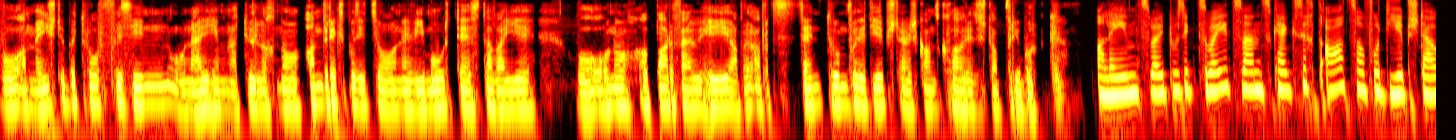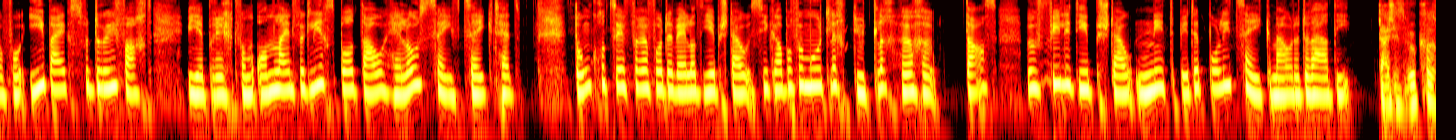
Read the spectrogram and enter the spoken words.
die am meisten betroffen sind. Und dann haben wir natürlich noch andere Expositionen wie Mortes, Tavaille, wo auch noch ein paar Fälle haben. Aber, aber das Zentrum der Diebstähle ist ganz klar in der Stadt Freiburg. Allein im 2022 hat sich die Anzahl von Diebstählen von E-Bikes verdreifacht, wie ein Bericht vom Online-Vergleichsportal Hello Safe gezeigt hat. Die Dunkelziffern der Velodiebstähle sind aber vermutlich deutlich höher. Das, weil viele Diebstähle nicht bei der Polizei gemeldet werden. Da ist es wirklich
